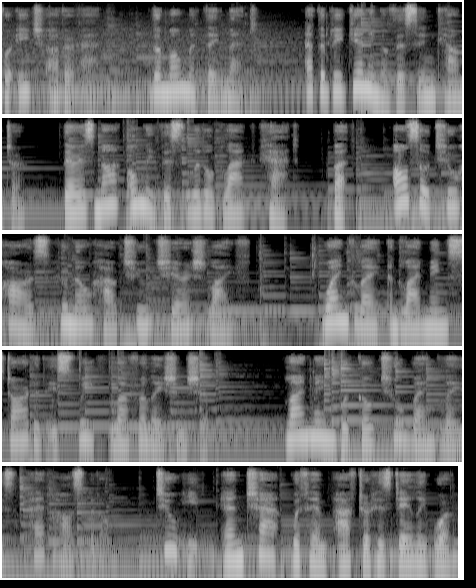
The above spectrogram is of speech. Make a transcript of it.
for each other at the moment they met. At the beginning of this encounter, there is not only this little black cat, but also two hearts who know how to cherish life. Wang Lei and Lai Ming started a sweet love relationship. Lai Ming would go to Wang Lei's pet hospital to eat and chat with him after his daily work.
